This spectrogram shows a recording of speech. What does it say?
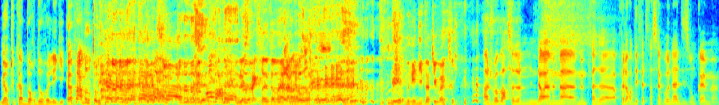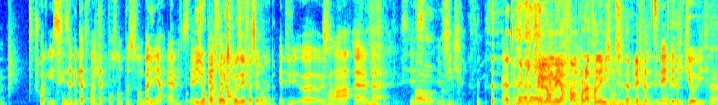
Mais en tout cas, Bordeaux relégué. Ah, pardon, Thomas Pardon Oh, pardon Le spectre de Thomas est revenu en toi. Tu vois qui? Ah, je vois Barcelone, mine de rien, même, à- même face à- après leur défaite face à Grenade, ils ont quand même. euh, je crois qu'ils ils avaient 84% de possession de balle hier quand même. Ils ont pas trop énorme. explosé face à Grenade. Et puis, euh, voilà. euh, bah, c'est- Bravo. Pique. Je te en meilleure forme pour la fin de l'émission, s'il te plaît. Il a été piqué au vif. euh.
